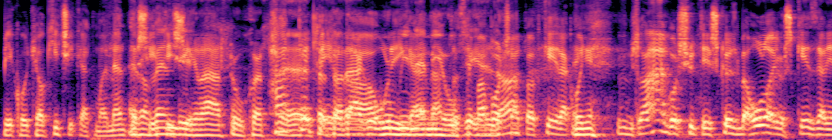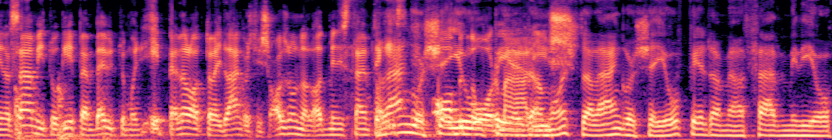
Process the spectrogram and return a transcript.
még hogyha a kicsiket majd mentesíti. Ez a vendéglátókat, hát, eh, tehát a rákgumi nem hát jó azért példa. Már bocsánatot kérek, hogy lángos sütés közben olajos kézzel én a számítógépen beütöm, hogy éppen eladtam egy lángos, és azonnal adminisztráljam. A lángos se jó példa most, a lángos se jó példa, mert a 100 millió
